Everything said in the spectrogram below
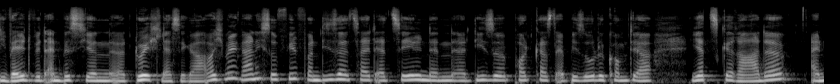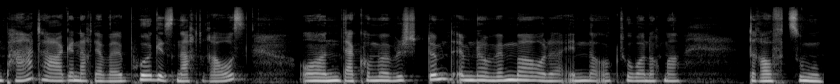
die Welt wird ein bisschen äh, durchlässiger. Aber ich will gar nicht so viel von dieser Zeit erzählen, denn äh, diese Podcast-Episode kommt ja jetzt gerade ein paar Tage nach der Walpurgisnacht raus. Und da kommen wir bestimmt im November oder Ende Oktober nochmal drauf zu.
